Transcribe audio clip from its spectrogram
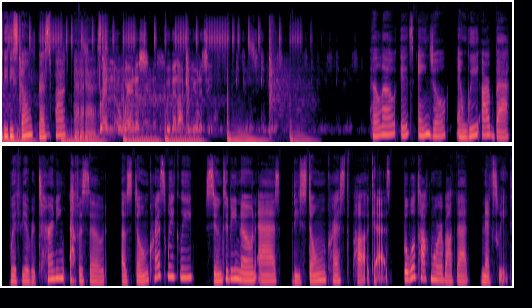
the Stonecrest Podcast. Spreading awareness within our community. Hello, it's Angel, and we are back with the returning episode of Stonecrest Weekly, soon to be known as the Stonecrest Podcast. But we'll talk more about that next week.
